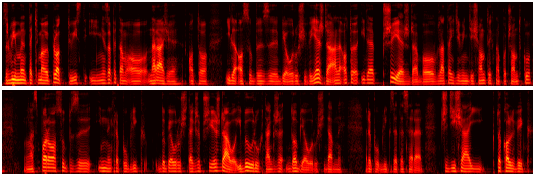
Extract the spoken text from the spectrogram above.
zrobimy taki mały plot twist i nie zapytam o na razie o to, ile osób z Białorusi wyjeżdża, ale o to, ile przyjeżdża, bo w latach 90. na początku sporo osób z innych republik do Białorusi także przyjeżdżało i był ruch także do Białorusi, dawnych republik ZSRR. Czy dzisiaj ktokolwiek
